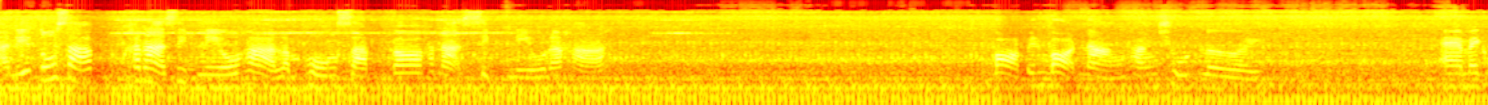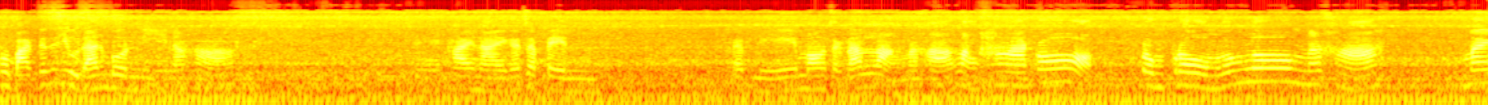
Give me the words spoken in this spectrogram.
อันนี้ตู้ซับขนาด 10 นิ้วค่ะลำโพงซับก็ขนาด 10 นิ้วนะคะเบาะเป็นเบาะหนังทั้งชุดเลยแอร์ไมโครบัสก็จะอยู่ด้านบนนี้นะคะ ภายในก็จะเป็น แบบนี้มองจากด้านหลังนะคะ หลังคาก็โปร่งๆโล่งๆนะคะ ไม่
